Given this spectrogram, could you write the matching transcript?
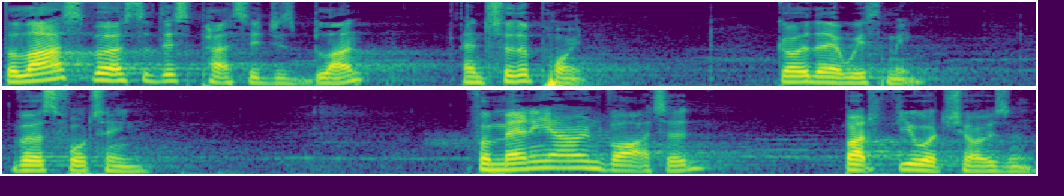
The last verse of this passage is blunt and to the point. Go there with me. Verse 14. For many are invited, but few are chosen.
